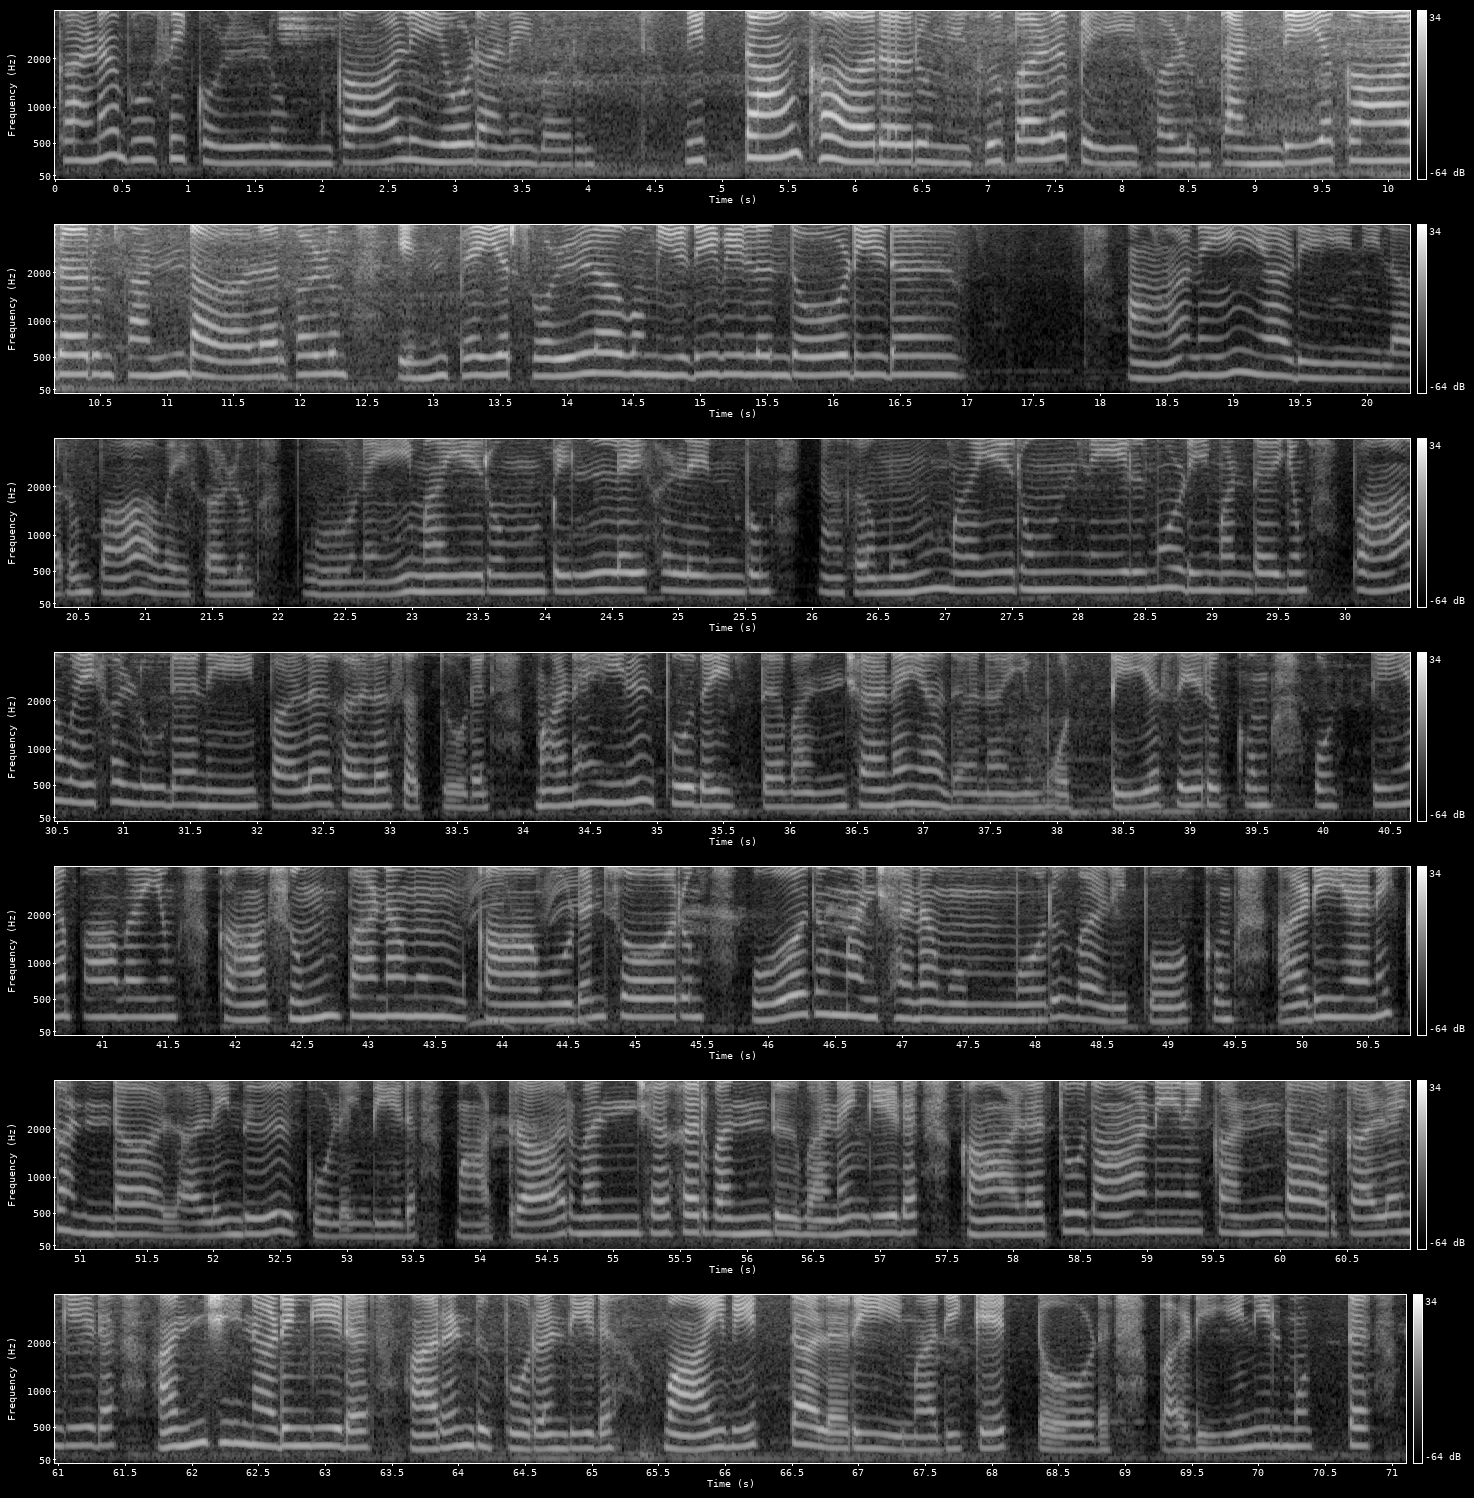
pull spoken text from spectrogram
கணபூசை கொள்ளும் காளியோடு அனைவரும் விட்டாங்காரரும் மிகுபல பேய்களும் தண்டியக்காரரும் சண்டாளர்களும் என் பெயர் சொல்லவும் இடி விழுந்தோடிட. ஆனை அடியினில் அரும் பாவைகளும் பூனை மயிரும் பிள்ளைகள் என்பும் நகமும் மயிரும் நீள்முடி மண்டையும் பாவைகளுடனே பலகலசத்துடன் மனையில் புதைத்த வஞ்சனை அதனையும் ஒட்டிய செருக்கும் ஒட் கட்டிய பாவையும் காசும் பணமும் காவுடன் சோறும் ஓதும் அஞ்சனமும் ஒரு வழி போக்கும். அடியனை கண்டால் அலைந்து குலைந்திட மாற்றார் வஞ்சகர் வந்து வணங்கிட காலத்துதானினை கண்டார் கலங்கிட அஞ்சி நடுங்கிட அரண்டு புரண்டிட வாய் விட்டலறி மதிகெட்டோட படியினில் முட்ட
